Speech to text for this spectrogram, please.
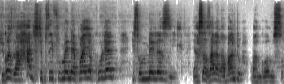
Because laa hardship siyifumene phaa ekhuleni isomelezile. Yasazalwa ngabantu bangomso.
